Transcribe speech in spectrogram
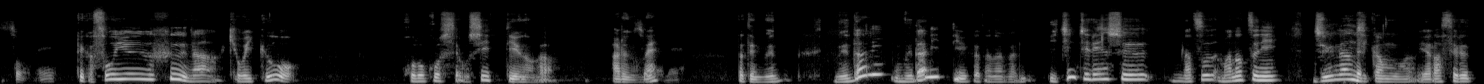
そうね。てか、そういう風な教育を施してほしいっていうのがあるのね。ね。だってむ、無駄に、無駄にっていう方なんか、一日練習、夏、真夏に十何時間もやらせる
